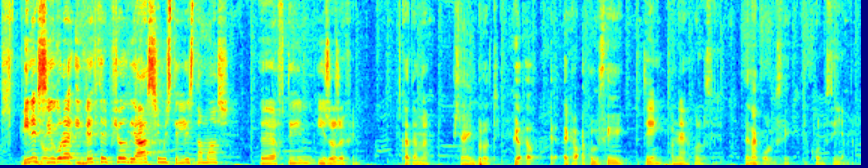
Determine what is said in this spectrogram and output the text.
στη είναι Ζώζεφιν. σίγουρα η δεύτερη πιο διάσημη στη λίστα μας ε, αυτή η Ζώζεφιν. Κατά με. Ποια είναι η πρώτη; Ποιο, ε, ε, ε, ακολουθεί; Τι, ναι, ακολουθεί. Δεν ακολουθεί. Ακολουθεί για μένα.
